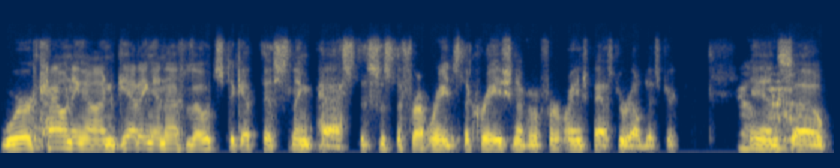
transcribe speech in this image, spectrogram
we're counting on getting enough votes to get this thing passed. This is the Front Range, the creation of a Front Range passenger rail district. Yeah. And so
